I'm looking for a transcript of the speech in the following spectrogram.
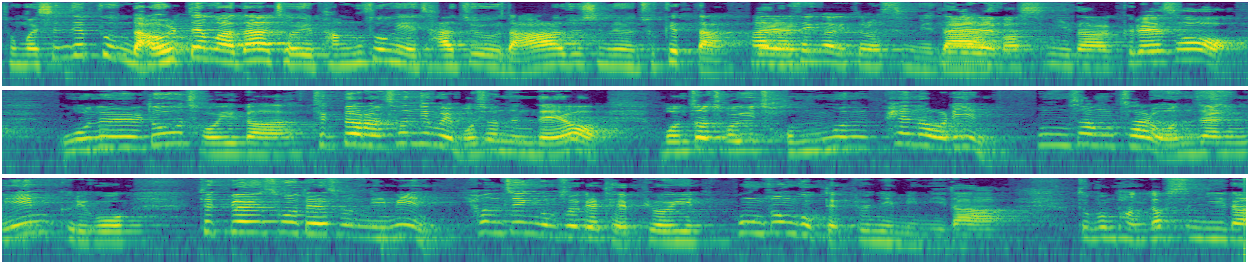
정말 신제품 나올 때마다 저희 방송에 자주 나와주시면 좋겠다 하는 네. 생각이 들었습니다. 네, 맞습니다. 그래서 오늘도 저희가 특별한 손님을 모셨는데요. 먼저 저희 전문 패널인 홍성철 원장님, 그리고 특별 소대 손님인 현진금속의 대표인 홍종국 대표님입니다. 두 분 반갑습니다.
